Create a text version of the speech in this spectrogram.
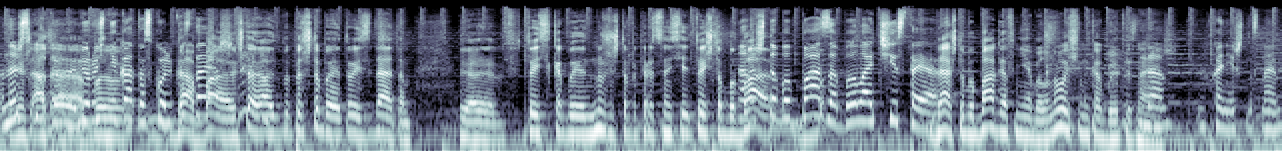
А знаешь, сколько да, вирусняка-то сколько, да, ба- знаешь? что, а, чтобы, то есть, да, там, э, то есть, как бы, нужно, чтобы операционная система, то есть, чтобы... Надо, ба- чтобы база была чистая. Да, чтобы багов не было. Ну, в общем, как бы, ты Да, знаешь. ну, конечно, знаем.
